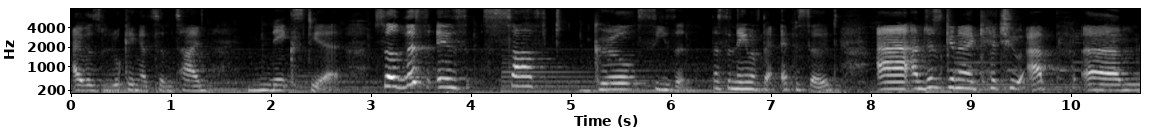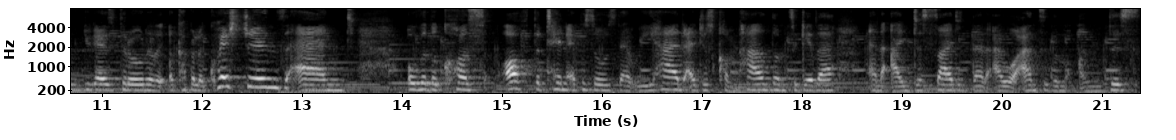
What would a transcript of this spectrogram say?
I was looking at some time next year. So this is soft girl season. That's the name of the episode. Uh, I'm just gonna catch you up. Um, you guys throw a, a couple of questions and over the course of the 10 episodes that we had, I just compiled them together and I decided that I will answer them on this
